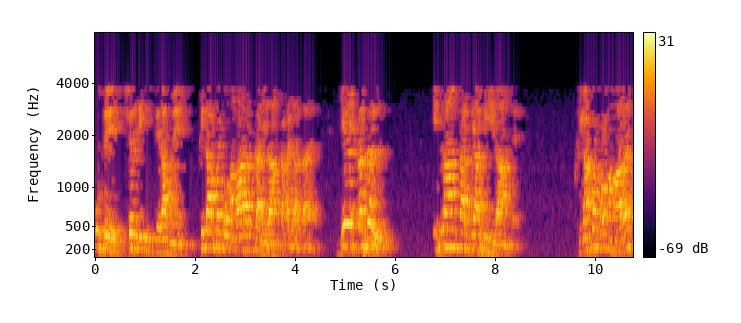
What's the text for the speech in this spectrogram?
اسے شرعی اصطلاح میں خلافت و عمارت کا نظام کہا جاتا ہے۔ یہ اصل اسلام کا سیاسی نظام ہے۔ خلافت و عمارت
